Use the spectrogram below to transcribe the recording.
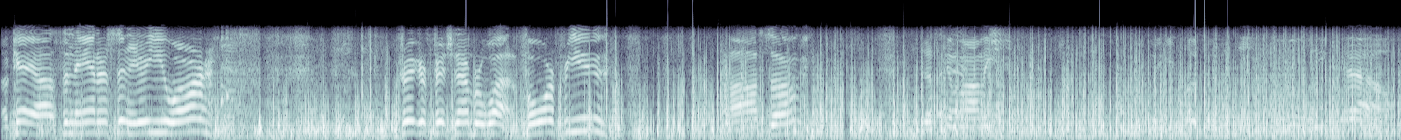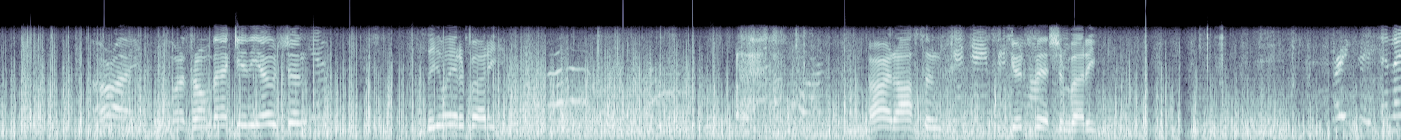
Okay, Austin Andersen, here you are. Triggerfish number what? Four for you? Awesome. Jessica Mommy. Holy cow. Alright, you want to throw them back in the ocean? Yeah. See you later, buddy. Alright, Austin. Good fishing, buddy. Great. And I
